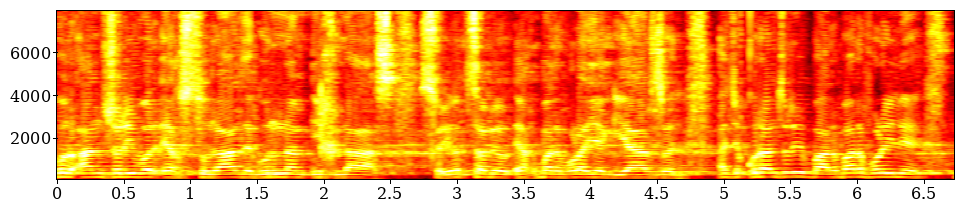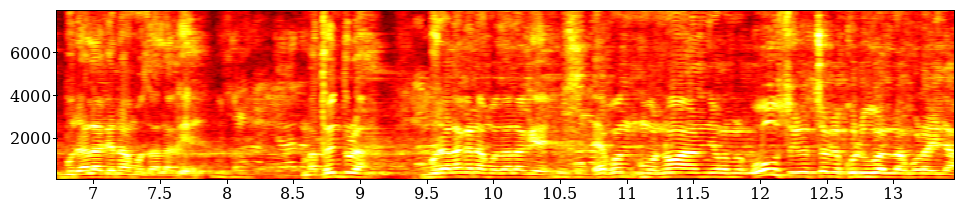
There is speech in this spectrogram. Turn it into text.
কোরআন শরীফর এক সুরা, যে গুরুর নাম ইখলাস, সৈয়দ সাহেব একবার পড়াইয়া গিয়া আসছেন। আচ্ছা কোরআন শরীফ বারবার পড়িলে বুড়া লাগে না, মজা লাগে? মাতইন তোরা বুড়া লাগে না, মজা লাগে? এখন মনো আর ও সৈয়দ সাহেব কুলহু আল্লাহ পড়াইলা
